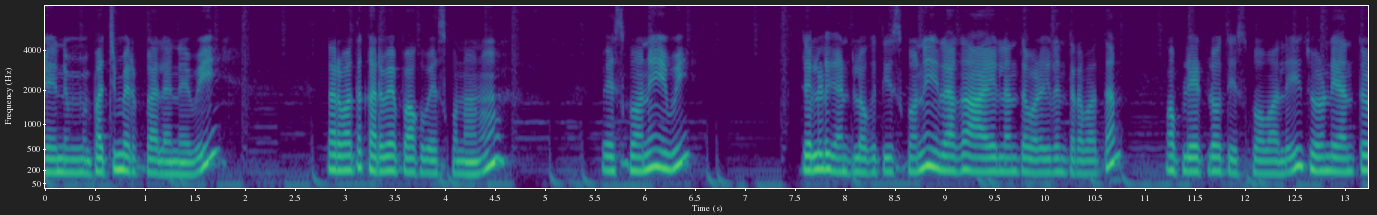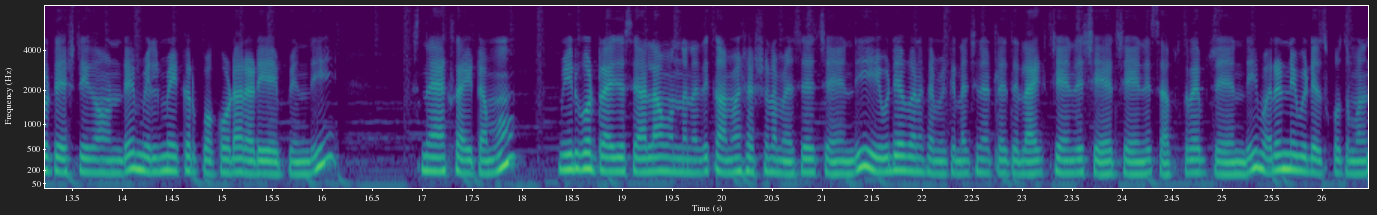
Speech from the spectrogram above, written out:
నేను పచ్చిమిరపకాయలు అనేవి. తర్వాత కరివేపాకు వేసుకున్నాను. వేసుకొని ఇవి జల్లుడి గంటలోకి తీసుకొని ఇలాగ ఆయిల్ అంతా వడిగిన తర్వాత ఒక ప్లేట్లో తీసుకోవాలి. చూడండి ఎంతో టేస్టీగా ఉండే మిల్ మేకర్ పకోడా రెడీ అయిపోయింది. స్నాక్స్ ఐటము. మీరు కూడా ట్రై చేసి ఎలా ఉందనేది కామెంట్ సెక్షన్లో మెసేజ్ చేయండి. ఈ వీడియో కనుక మీకు నచ్చినట్లయితే లైక్ చేయండి షేర్ చేయండి సబ్స్క్రైబ్ చేయండి. మరిన్ని వీడియోస్ కోసం మన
